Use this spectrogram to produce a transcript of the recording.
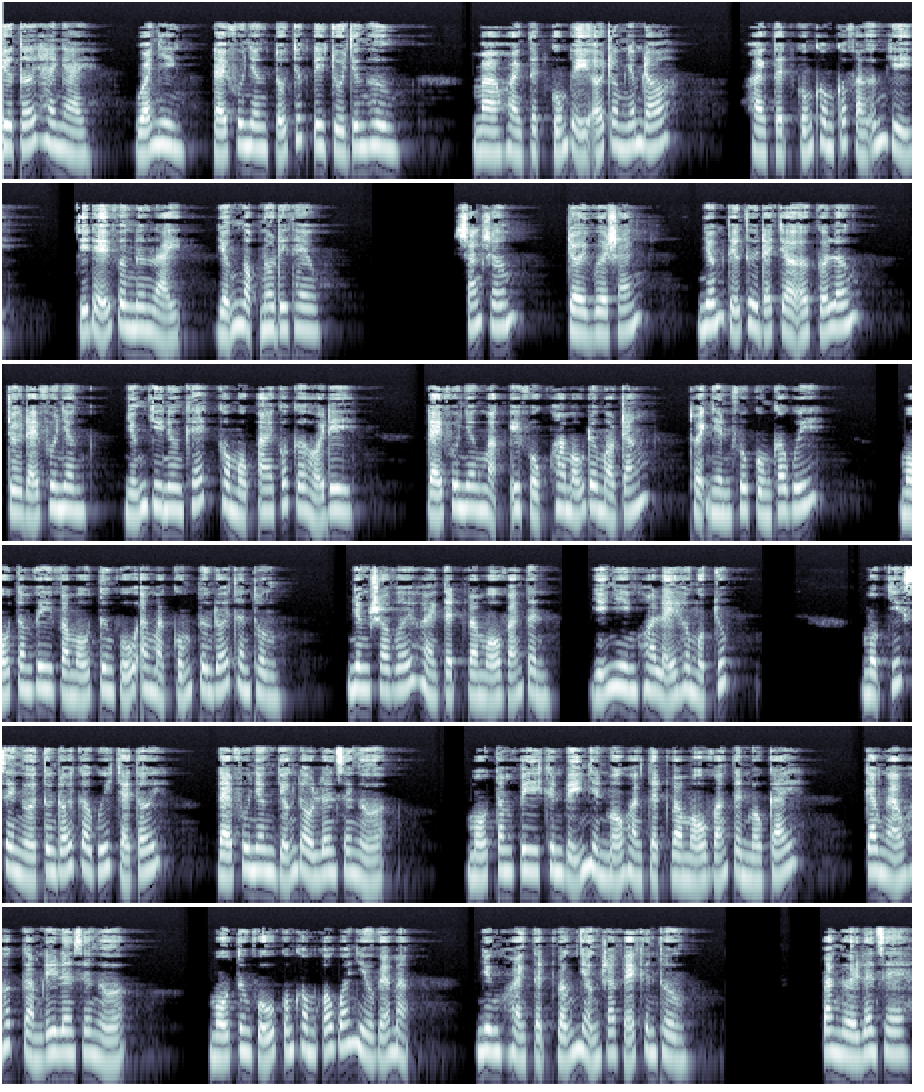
Chưa tới hai ngày, quả nhiên đại phu nhân tổ chức đi chùa dân hương, mà hoàng tịch cũng bị ở trong nhóm đó. Hoàng tịch cũng không có phản ứng gì, chỉ để Vân Nương lại, dẫn Ngọc Nô đi theo. Sáng sớm, trời vừa sáng, nhóm tiểu thư đã chờ ở cửa lớn, trừ đại phu nhân, những di nương khác không một ai có cơ hội đi. Đại phu nhân mặc y phục hoa mẫu đơn màu trắng, thoạt nhìn vô cùng cao quý. Mộ Tâm Vi và mộ Tương Vũ ăn mặc cũng tương đối thanh thuần, nhưng so với Hoàng Tịch và mộ Vãn Tình, dĩ nhiên hoa lệ hơn một chút. Một chiếc xe ngựa tương đối cao quý chạy tới, đại phu nhân dẫn đầu lên xe ngựa. Mộ Tâm Vi khinh bỉ nhìn mộ Hoàng Tịch và mộ Vãn Tình một cái, cao ngạo hất cầm đi lên xe ngựa. Mộ Tương Vũ cũng không có quá nhiều vẻ mặt, nhưng Hoàng Tịch vẫn nhận ra vẻ khinh thường. Ba người lên xe,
